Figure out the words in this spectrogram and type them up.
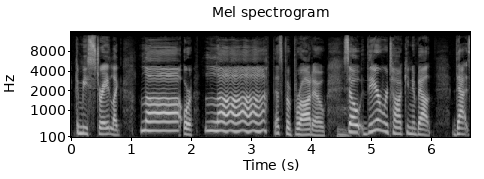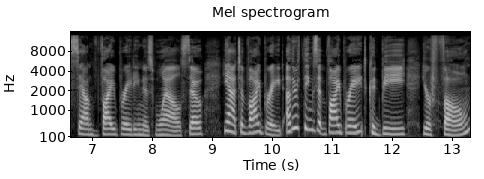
It can be straight like la or la. That's vibrato. Mm. So there we're talking about that sound vibrating as well. So, yeah, to vibrate. Other things that vibrate could be your phone.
